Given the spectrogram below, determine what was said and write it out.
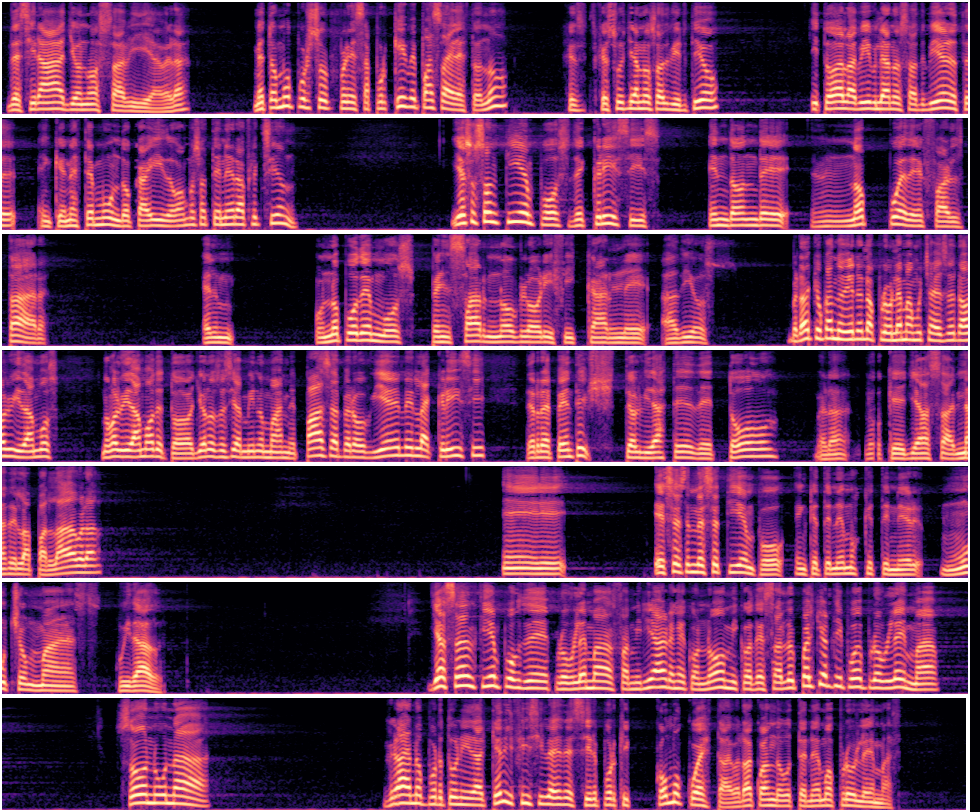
decir, ah, yo no sabía, ¿verdad? Me tomó por sorpresa, ¿por qué me pasa esto? No, Jesús ya nos advirtió y toda la Biblia nos advierte en que en este mundo caído vamos a tener aflicción. Y esos son tiempos de crisis en donde no puede faltar el, o no podemos pensar no glorificarle a Dios. ¿Verdad que cuando vienen los problemas muchas veces nos olvidamos, nos olvidamos de todo? Yo no sé si a mí nomás me pasa, pero viene la crisis, de repente te olvidaste de todo, ¿verdad? Lo que ya sabías de la palabra. Eh, ese es en ese tiempo en que tenemos que tener mucho más cuidado. Ya sean tiempos de problemas familiares, económicos, de salud, cualquier tipo de problema, son una gran oportunidad. Qué difícil es decir, porque cómo cuesta, ¿verdad? Cuando tenemos problemas.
